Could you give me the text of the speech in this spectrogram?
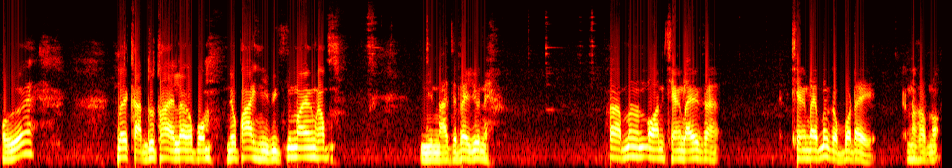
เอ้ยรายการทุกทายแล้วครับผมเดี๋ยวพาหีบอีกนิดหน่อยครับนี่น่าจะได้อยู่เนี่ยภาพมันอ่อนแข็งไรกับแข็งไรมันกับบ่ได้นะครับเนาะ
